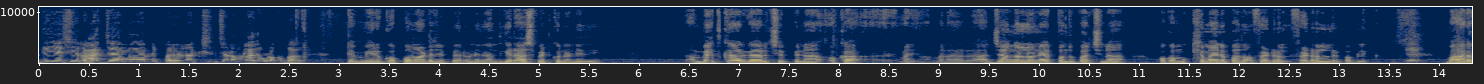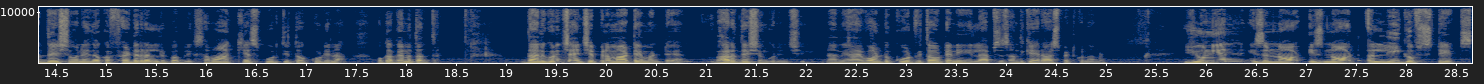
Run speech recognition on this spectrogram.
ఇది చేసి రాజ్యాంగాన్ని పరిరక్షించడంలో అది కూడా ఒక భాగం. అంటే మీరు గొప్ప మాట చెప్పారు నేను అందుకే రాసి పెట్టుకున్నాను ఇది. అంబేద్కర్ గారు చెప్పిన ఒక మన మన రాజ్యాంగంలోనే పొందుపరిచిన ఒక ముఖ్యమైన పదం ఫెడరల్ ఫెడరల్ రిపబ్లిక్. భారతదేశం అనేది ఒక ఫెడరల్ రిపబ్లిక్ సమాఖ్య స్ఫూర్తితో కూడిన ఒక గణతంత్రం. దాని గురించి ఆయన చెప్పిన మాట ఏమంటే భారతదేశం గురించి I want to quote without any lapses అందుకే రాసి పెట్టుకున్నాను. Union is a not is not a league of states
